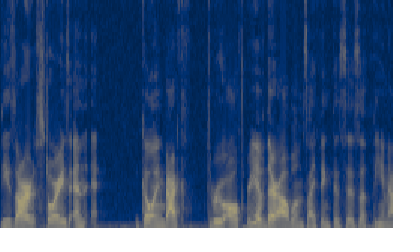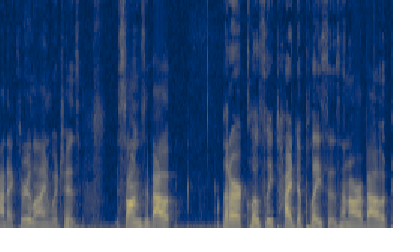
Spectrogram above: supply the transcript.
these are stories. And going back through all three of their albums, I think this is a thematic through line, which is songs about that are closely tied to places and are about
